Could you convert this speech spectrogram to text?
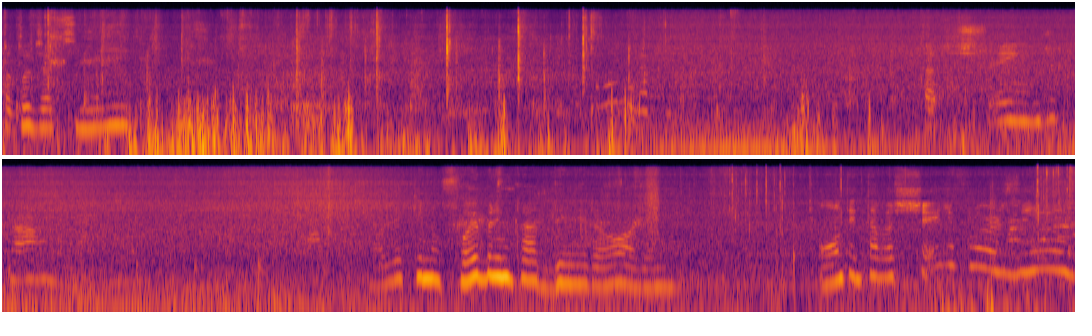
Tá esse calor, já tô de assim. Tá cheio de carro. Olha que não foi brincadeira, olha. Ontem tava cheio de florzinha.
